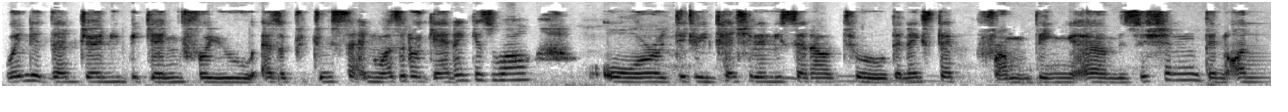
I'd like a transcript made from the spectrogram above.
when did that journey begin for you as a producer? And was it organic as well? Or did you intentionally set out to the next step from being a musician, then on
